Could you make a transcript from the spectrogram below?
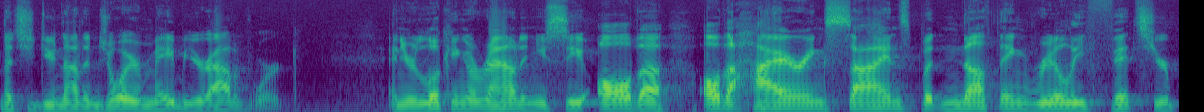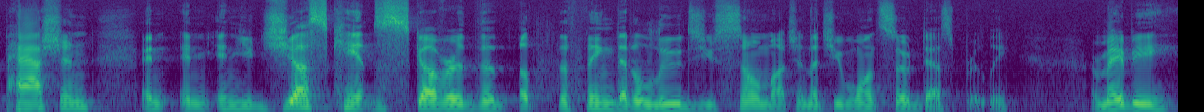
that you do not enjoy or maybe you're out of work and you're looking around and you see all the all the hiring signs but nothing really fits your passion and, and, and you just can't discover the, uh, the thing that eludes you so much and that you want so desperately. Or maybe,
